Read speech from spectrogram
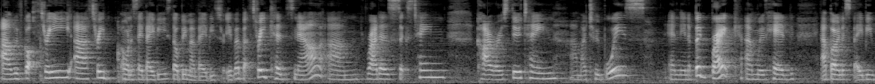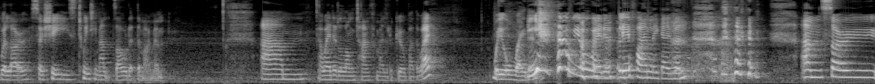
Uh, we've got three, uh, three. I want to say babies. They'll be my babies forever. But three kids now. Um, Ryder's sixteen, Cairo's thirteen. Uh, my two boys, and then a big break. Um, we've had our bonus baby Willow. So she's twenty months old at the moment. Um, I waited a long time for my little girl, by the way. We all waited. Yeah, we all waited. Blair finally gave in. um, so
